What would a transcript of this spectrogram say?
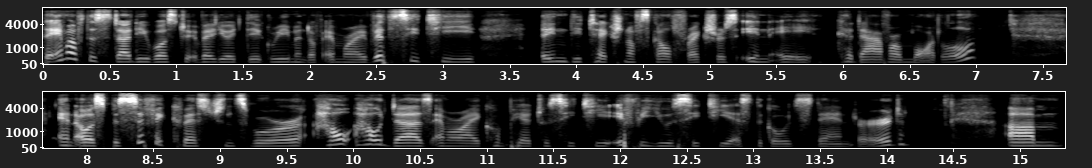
the aim of the study was to evaluate the agreement of MRI with CT in detection of skull fractures in a cadaver model. And our specific questions were how, how does MRI compare to CT if we use CT as the gold standard? Um,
